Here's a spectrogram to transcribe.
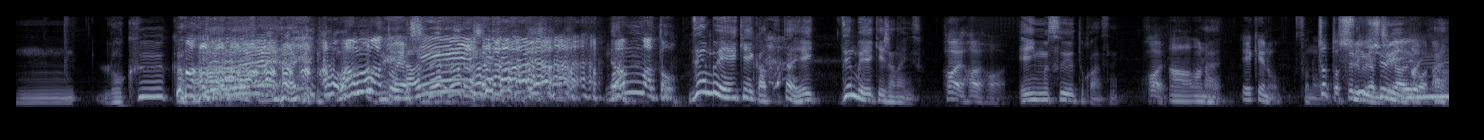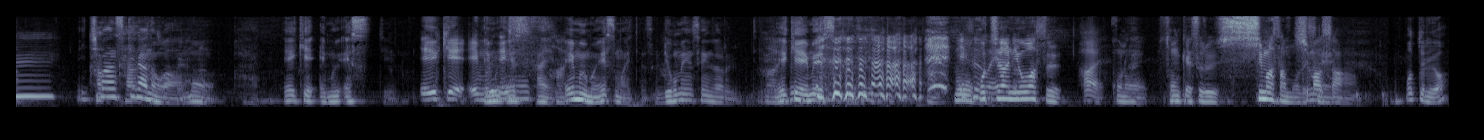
うーん六かな。まんまとやし、まんまと。全部 AK 買ってたら、A、全部 AK じゃないんですよ。はいはいはエイムスとかですね。いはい。ああの、はい。AK のそのちょっと種類が違うような、はい。一番好きなのはもう、はい、AKMS っていう。AKMS はい、はい。M も S も入ってるんです両面線があるっていう、はい。AKMS もうこちらにおわすはい。この尊敬する島さんもですね。島さん持ってるよ。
